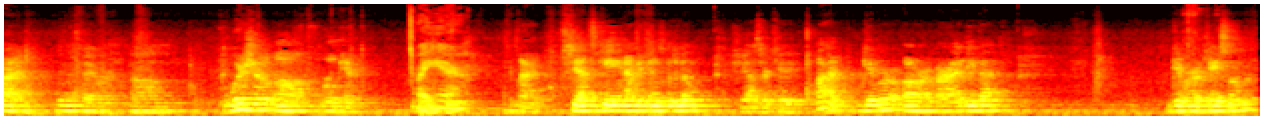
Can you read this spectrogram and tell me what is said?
All right. Do me a favor. Um, where's your uh, room here? Right here. All right. She has the key and everything's good to go. She has her key. All right. Give her our, our ID back. Give her a case number.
